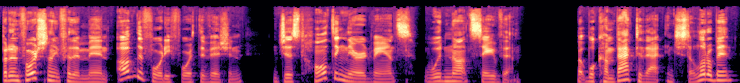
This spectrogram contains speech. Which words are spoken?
But unfortunately for the men of the 44th Division, just halting their advance would not save them. But we'll come back to that in just a little bit.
